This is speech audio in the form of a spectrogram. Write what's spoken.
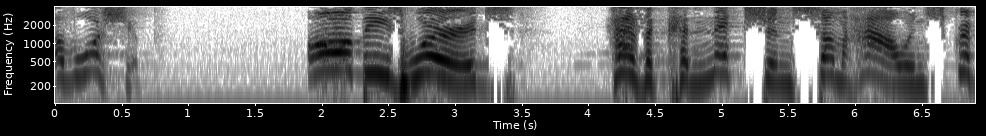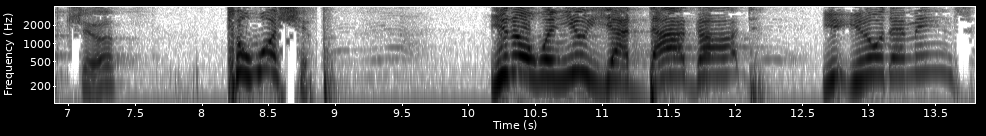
of worship. All these words has a connection somehow in scripture to worship. You know, when you yada God, you, you know what that means?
